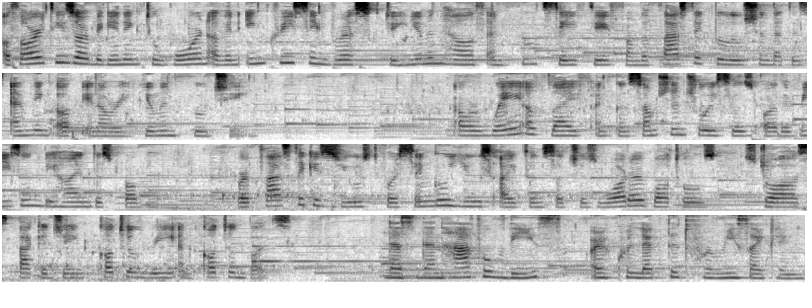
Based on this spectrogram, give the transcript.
Authorities are beginning to warn of an increasing risk to human health and food safety from the plastic pollution that is ending up in our human food chain. Our way of life and consumption choices are the reason behind this problem, where plastic is used for single-use items such as water bottles, straws, packaging, cutlery, and cotton buds. Less than half of these are collected for recycling,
